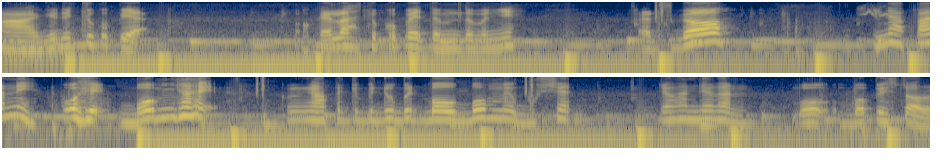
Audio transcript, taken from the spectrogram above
Nah gini cukup ya. Oke lah cukup ya temen-temennya. Let's go. Ini apa nih? Oh bomnya. Ngapa cepet-cepet bawa bom ya buset. Jangan jangan bawa, bawa pistol.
